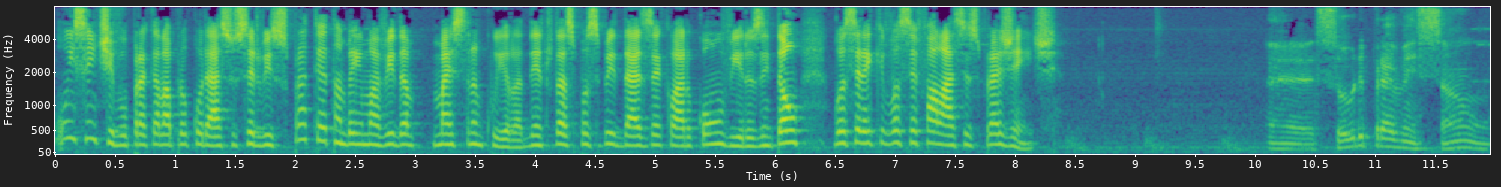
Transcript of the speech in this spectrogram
um incentivo para que ela procurasse os serviços para ter também uma vida mais tranquila, dentro das possibilidades, é claro, com o vírus. Então, gostaria que você falasse isso para a gente. É, sobre prevenção,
